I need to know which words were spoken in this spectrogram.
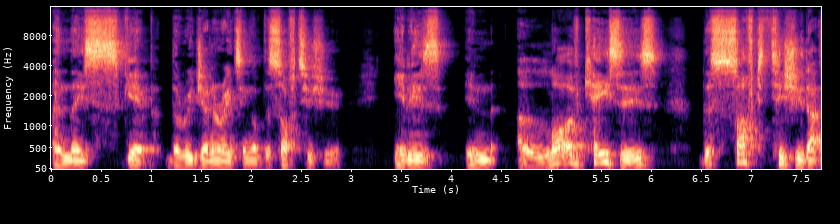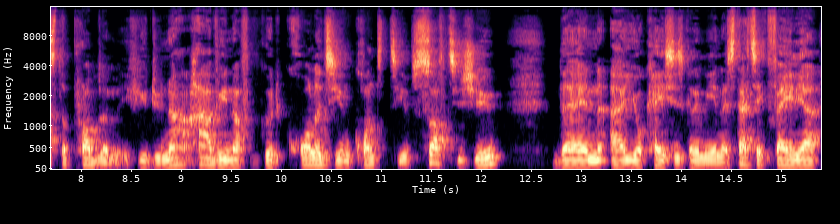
and they skip the regenerating of the soft tissue. It is in a lot of cases the soft tissue that's the problem. If you do not have enough good quality and quantity of soft tissue, then uh, your case is going to be an aesthetic failure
